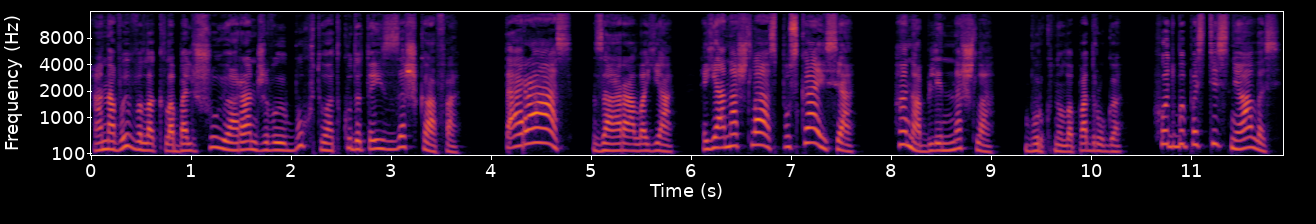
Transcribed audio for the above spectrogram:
Она выволокла большую оранжевую бухту откуда-то из-за шкафа. «Тарас!» — заорала я. «Я нашла, спускайся!» «Она, блин, нашла!» — буркнула подруга. «Хоть бы постеснялась!»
